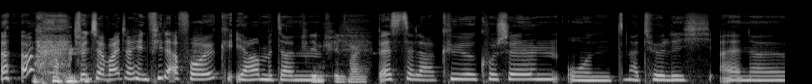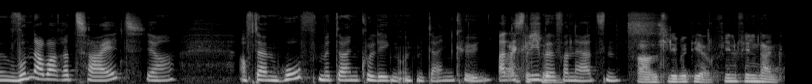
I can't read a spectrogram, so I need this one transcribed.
ich wünsche dir weiterhin viel Erfolg, ja, mit deinem vielen, vielen Bestseller Kühe kuscheln und natürlich eine wunderbare Zeit, ja, auf deinem Hof mit deinen Kollegen und mit deinen Kühen. Alles Dankeschön. Liebe von Herzen. Alles Liebe dir. Vielen, vielen Dank.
